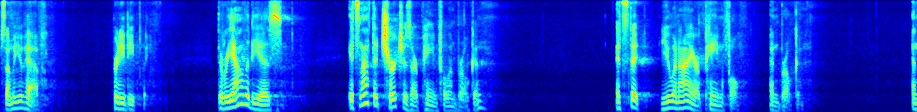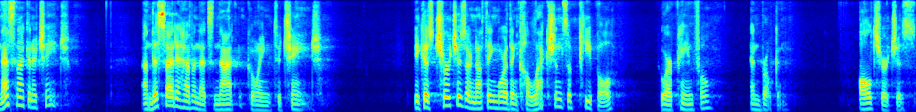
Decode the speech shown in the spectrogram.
some of you have pretty deeply. The reality is, it's not that churches are painful and broken. It's that you and I are painful and broken. And that's not going to change. On this side of heaven, that's not going to change. Because churches are nothing more than collections of people who are painful and broken. All churches,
